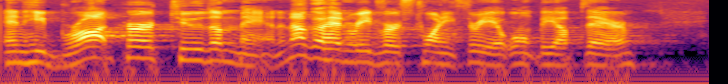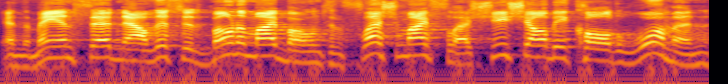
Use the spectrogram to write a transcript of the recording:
and he brought her to the man. And I'll go ahead and read verse 23. It won't be up there. And the man said, Now this is bone of my bones and flesh of my flesh. She shall be called woman,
